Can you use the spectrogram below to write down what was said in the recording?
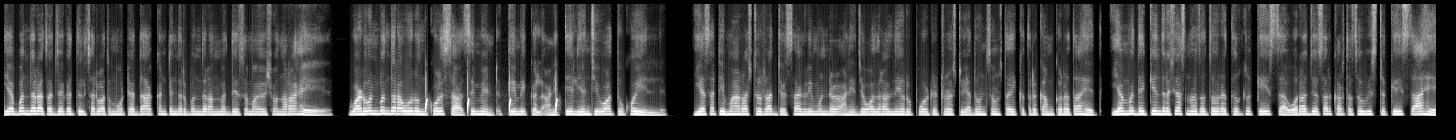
या बंदराचा जगातील सर्वात मोठ्या दहा कंटेनर बंदरांमध्ये समावेश होणार आहे. वाढवण बंदरावरून कोळसा, सिमेंट, केमिकल आणि तेल यांची वाहतूक होईल. यासाठी महाराष्ट्र राज्य सागरी मंडळ आणि जवाहरलाल नेहरू पोर्ट ट्रस्ट या दोन संस्था एकत्र काम करत आहेत. यामध्ये केंद्र शासनाचा चौऱ्याहत्तर टक्के हिस्सा व राज्य सरकारचा सव्वीस टक्के हिस्सा आहे.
